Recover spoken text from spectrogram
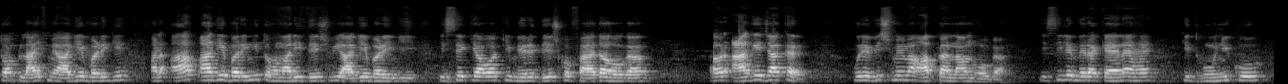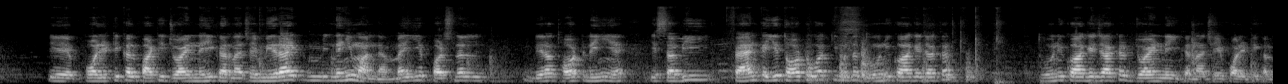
तो आप लाइफ में आगे बढ़ेंगे। और आप आगे बढ़ेंगे तो हमारी देश भी आगे बढ़ेंगी। इससे क्या हुआ कि मेरे देश को फ़ायदा होगा और आगे जाकर पूरे विश्व में आपका नाम होगा। इसीलिए मेरा कहना है कि धोनी को पॉलिटिकल पार्टी ज्वाइन नहीं करना चाहिए। मेरा नहीं मानना। मैं ये पर्सनल मेरा थॉट नहीं है। ये सभी फ़ैन का ये थॉट होगा कि मतलब धोनी को आगे जाकर धोनी को आगे जाकर ज्वाइन नहीं करना चाहिए पॉलिटिकल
